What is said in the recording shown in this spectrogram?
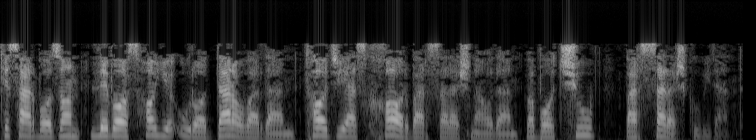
که سربازان لباسهای او را درآوردند تاجی از خار بر سرش نهادند و با چوب بر سرش کوبیدند.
